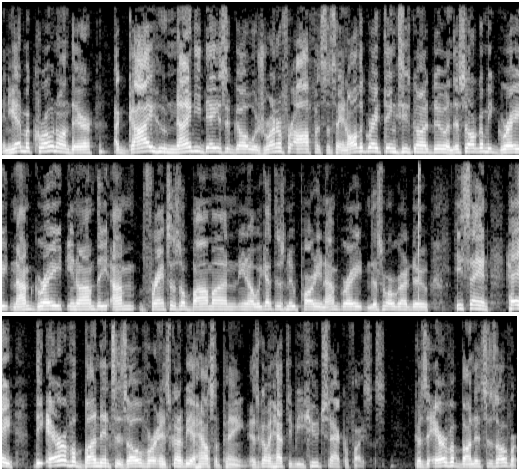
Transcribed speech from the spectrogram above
And you had Macron on there, a guy who 90 days ago was running for office and saying all the great things he's going to do, and this is all going to be great, and I'm great. You know, I'm the I'm Francis Obama, and you know we got this new party, and I'm great, and this is what we're going to do. He's saying, hey, the era of abundance is over, and it's going to be a house of pain. It's going to have to be huge sacrifices because the era of abundance is over.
